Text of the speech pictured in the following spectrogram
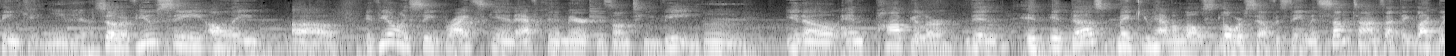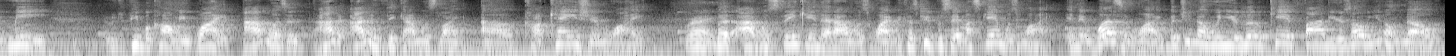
thinking. Media. So if you see only uh, if you only see bright skinned African Americans on TV, Mm. You know, and popular, then it, it does make you have a low lower self esteem. And sometimes I think, like with me, people call me white. I wasn't. I, I didn't think I was like uh, Caucasian white. Right. But I was thinking that I was white because people said my skin was white, and it wasn't white. But you know, when you're a little kid, five years old, you don't know.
